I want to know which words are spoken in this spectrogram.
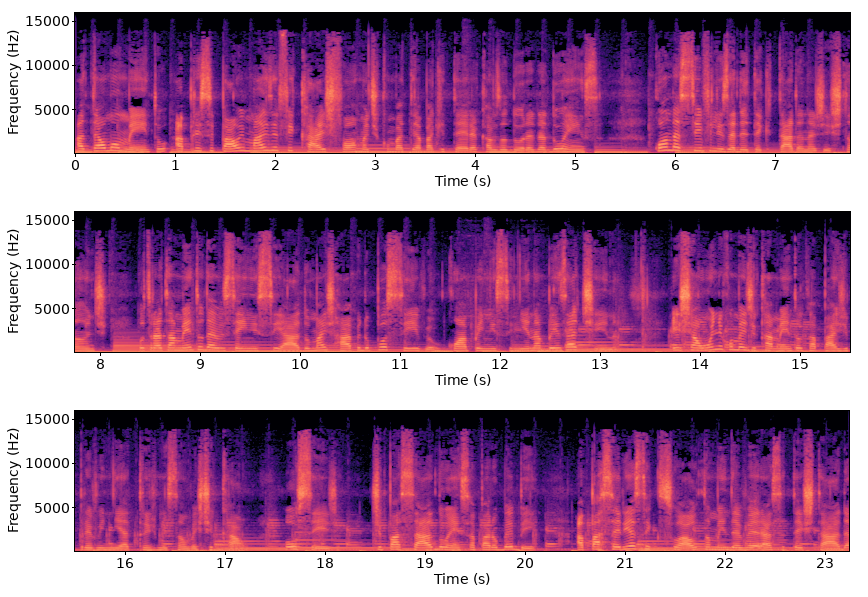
até o momento, a principal e mais eficaz forma de combater a bactéria causadora da doença. Quando a sífilis é detectada na gestante, o tratamento deve ser iniciado o mais rápido possível com a penicilina benzatina. Este é o único medicamento capaz de prevenir a transmissão vertical, ou seja, de passar a doença para o bebê. A parceria sexual também deverá ser testada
